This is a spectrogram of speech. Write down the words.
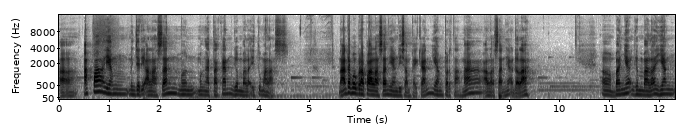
uh, apa yang menjadi alasan men mengatakan gembala itu malas. Nah, ada beberapa alasan yang disampaikan. Yang pertama, alasannya adalah uh, banyak gembala yang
